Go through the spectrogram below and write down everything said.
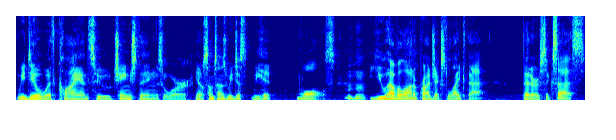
We deal with clients who change things, or you know, sometimes we just we hit walls. hmm You have a lot of projects like that that are a success.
